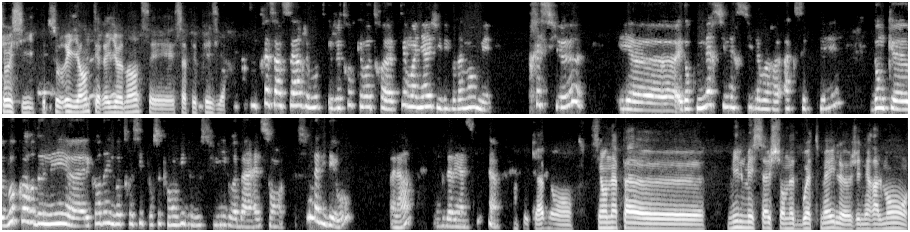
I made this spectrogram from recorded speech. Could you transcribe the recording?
Toi aussi, tu es souriante, tu es rayonnante, ça fait plaisir. Très sincère. Je, je, trouve que votre témoignage, il est vraiment mais précieux. Euh, et, donc, merci, merci d'avoir accepté. Donc, euh, vos coordonnées, euh, les coordonnées de votre site pour ceux qui ont envie de vous suivre, ben, elles sont sous la vidéo. Voilà. vous avez un site. Impeccable. si on n'a pas 1000 messages sur notre boîte mail, généralement,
